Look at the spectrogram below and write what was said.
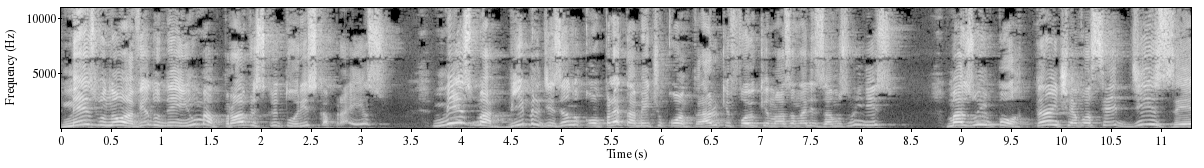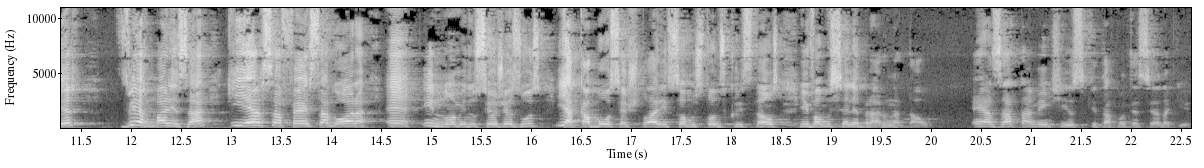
Mesmo não havendo nenhuma prova escriturística para isso. Mesmo a Bíblia dizendo completamente o contrário, que foi o que nós analisamos no início. Mas o importante é você dizer, verbalizar que essa festa agora é em nome do Senhor Jesus e acabou-se a história e somos todos cristãos e vamos celebrar o Natal. É exatamente isso que está acontecendo aqui.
